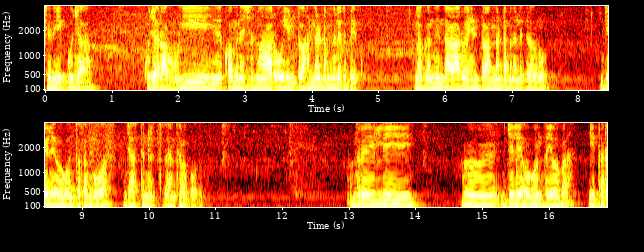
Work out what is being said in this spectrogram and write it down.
ಶನಿ, ಕುಜ ಕುಜ, ರಾಹು ಈ ಕಾಂಬಿನೇಷನ್ ಆರು, ಎಂಟು, ಹನ್ನೆರಡು ಮನೇಲಿ ಇರಬೇಕು. ಲಗ್ನದಿಂದ ಆರು, ಎಂಟು, ಹನ್ನೆರಡು ಮನೆಯಲ್ಲಿದ್ದರೆ ಅವರು ಜೈಲಿಗೆ ಹೋಗುವಂಥ ಸಂಭವ ಜಾಸ್ತಿ ಇರ್ತದೆ ಅಂತ ಹೇಳ್ಬೋದು. ಅಂದರೆ ಇಲ್ಲಿ ಜೈಲಿಗೆ ಹೋಗುವಂಥ ಯೋಗ ಈ ಥರ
